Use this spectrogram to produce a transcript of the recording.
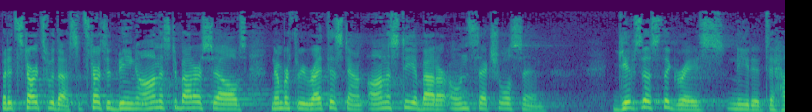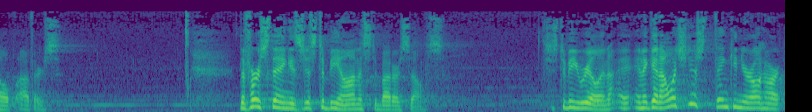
But it starts with us. It starts with being honest about ourselves. Number three, write this down honesty about our own sexual sin gives us the grace needed to help others. The first thing is just to be honest about ourselves. Just to be real. And, and again, I want you to just think in your own heart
